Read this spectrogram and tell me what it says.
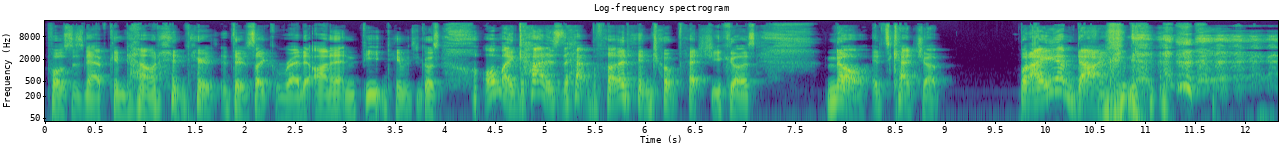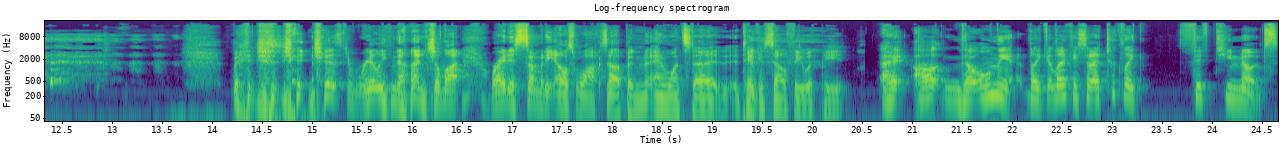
pulls his napkin down and there's there's like red on it and Pete Davidson goes, "Oh my god, is that blood?" And Joe Pesci goes, "No, it's ketchup." But I am dying. But just just really nonchalant, right as somebody else walks up and, and wants to take a selfie with Pete. I I'll, the only like like I said, I took like fifteen notes.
